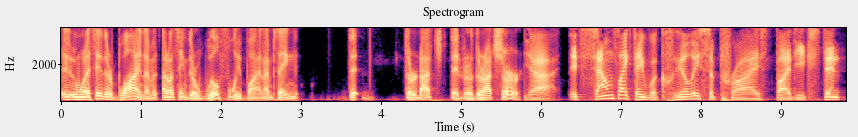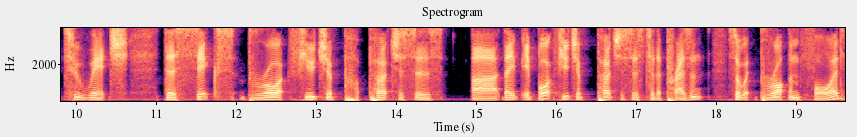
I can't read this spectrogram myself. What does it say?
when I say they're blind, I'm, I'm not saying they're willfully blind. I'm saying that they're not they're, they're not sure. Yeah, it sounds like they were clearly surprised by the extent to which the six brought future p- purchases. Uh, they it brought future purchases to the present, so it brought them forward.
